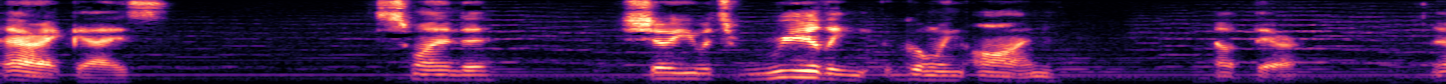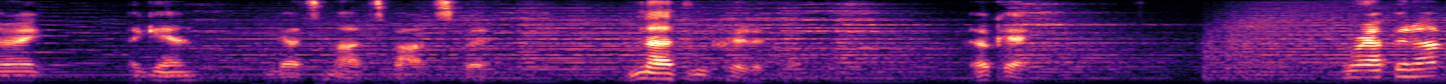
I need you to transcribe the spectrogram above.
Alright, guys. Just wanted to show you what's really going on out there. Alright, again, got some hot spots, but nothing critical. Okay. Wrap it up,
